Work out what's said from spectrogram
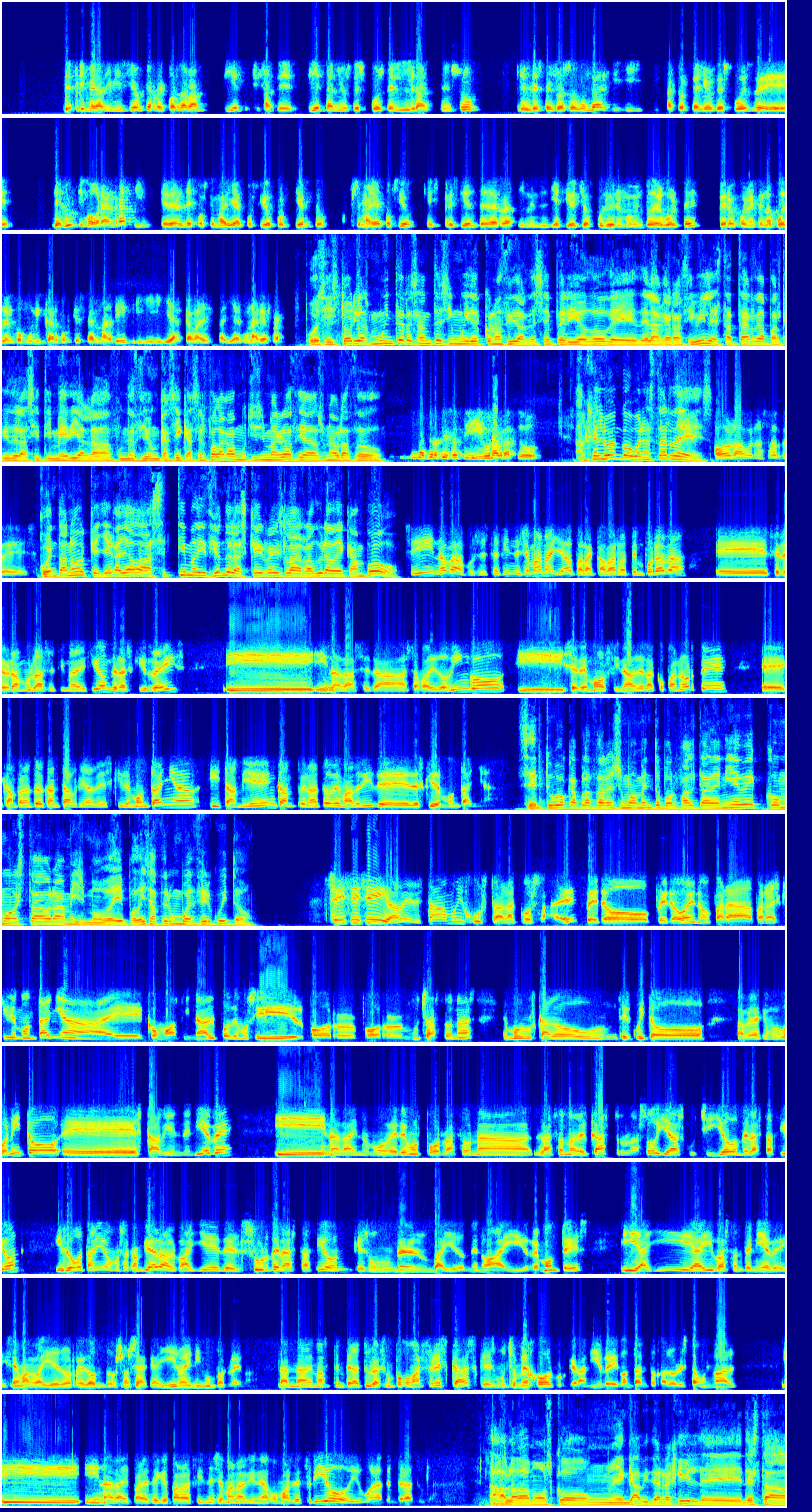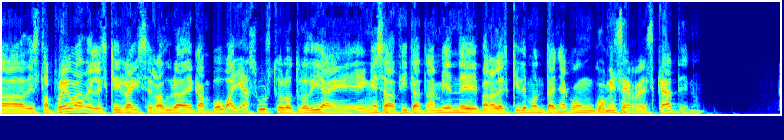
primera división que recordaban, 10, fíjate, 10 años después del ascenso, del descenso a segunda y 14 años después de, del último Gran Racing, que era el de José María Cosío, por cierto. José María Cosío, que es presidente de Racing en el 18 de julio, en el momento del golpe, pero con el que no pueden comunicar porque está en Madrid y acaba de estallar una guerra. Pues historias muy interesantes y muy desconocidas de ese periodo de, la guerra civil. Esta tarde, a partir de las siete y media, en la Fundación Casica. Ser Falagán, muchísimas gracias. Un abrazo. Muchas gracias a ti. Un abrazo. Ángel Luango, buenas tardes. Hola, buenas tardes. Cuéntanos que llega ya la séptima edición de la Sky Race La Herradura de Campo. Sí, nada, pues este fin de semana ya para acabar la temporada eh, celebramos la séptima edición de la Ski Race y, nada, será sábado y domingo y seremos final de la Copa Norte, eh, Campeonato de Cantabria de esquí de montaña y también Campeonato de Madrid de, esquí de montaña. Se tuvo que aplazar en su momento por falta de nieve. ¿Cómo está ahora mismo? Eh, ¿Podéis hacer un buen circuito? Sí, sí, sí, a ver, estaba muy justa la cosa, ¿eh? pero, pero bueno, para, para esquí de montaña, eh, como al final podemos ir por, por muchas zonas, hemos buscado un circuito, la verdad que muy bonito, eh, está bien de nieve y nada, y nos moveremos por la zona, la zona del Castro, Las Ollas, Cuchillón de la estación y luego también vamos a cambiar al valle del sur de la estación, que es un valle donde no hay remontes, y allí hay bastante nieve y se llama el Valle de los Redondos, o sea que allí no hay ningún problema. Dan además temperaturas un poco más frescas, que es mucho mejor porque la nieve con tanto calor está muy mal. Y, nada, y parece que para el fin de semana viene algo más de frío y buena temperatura. Hablábamos con eh, Gaby de Regil de, esta, de esta prueba del Skate Race Serradura de Campo. Vaya susto el otro día en, esa cita también de, para el esquí de montaña con, con ese rescate, ¿no?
